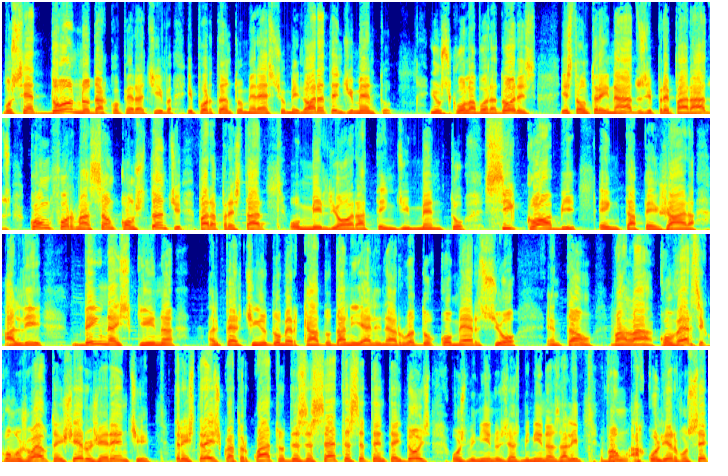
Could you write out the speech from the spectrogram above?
você é dono da cooperativa e, portanto, merece o melhor atendimento. E os colaboradores estão treinados e preparados com formação constante para prestar o melhor atendimento. Cicobi, em Tapejara, ali, bem na esquina ali pertinho do mercado Daniele, na rua do comércio. Então, vá lá, converse com o Joel Teixeira, o gerente, 3344 1772. Os meninos e as meninas ali vão acolher você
